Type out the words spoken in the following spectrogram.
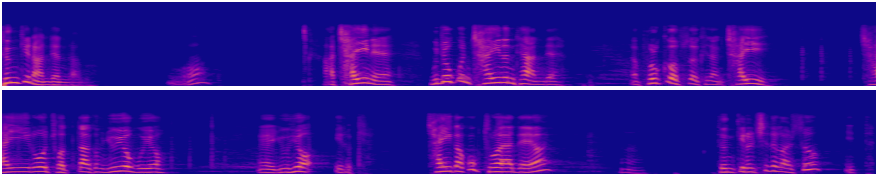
등기는 안 된다고. 어? 아, 자의네. 무조건 자의는 돼, 안 돼? 볼 거 없어요. 그냥 자의. 자의로 줬다. 그럼 유효, 무효? 예, 유효. 이렇게. 자의가 꼭 들어와야 돼요. 어. 등기를 취득할 수 있다.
